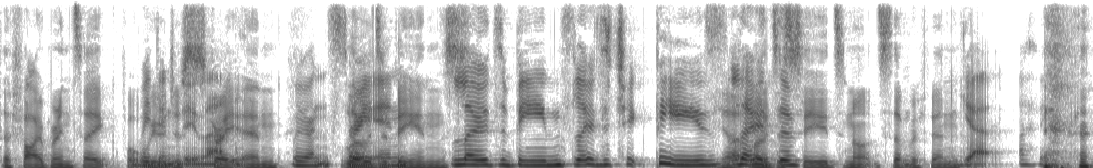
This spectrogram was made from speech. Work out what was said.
the fiber intake. But We we, were just straight in, We went straight loads in. of beans, Loads of beans, loads of chickpeas, yeah, loads, loads, of of seeds, nuts, everything. Yeah, I think.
